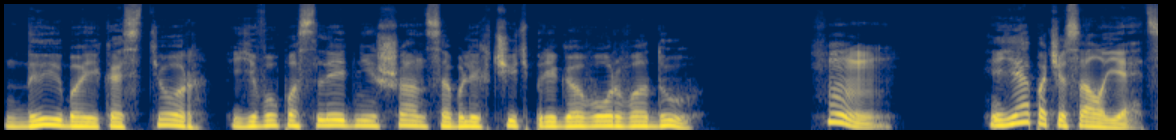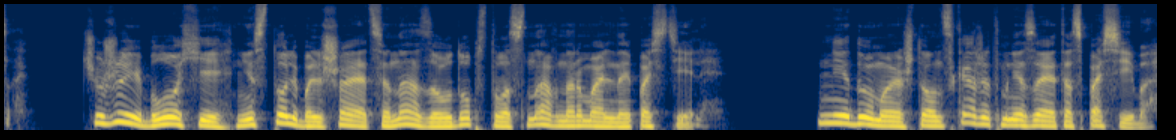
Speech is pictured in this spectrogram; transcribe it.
Дыба и костер – его последний шанс облегчить приговор в аду. Хм, я почесал яйца. Чужие блохи – не столь большая цена за удобство сна в нормальной постели. Не думаю, что он скажет мне за это спасибо.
